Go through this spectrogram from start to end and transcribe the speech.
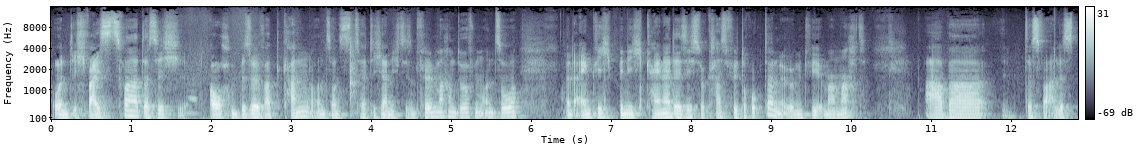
Und ich weiß zwar, dass ich auch ein bisschen was kann und sonst hätte ich ja nicht diesen Film machen dürfen und so. Und eigentlich bin ich keiner, der sich so krass viel Druck dann irgendwie immer macht. Aber das war alles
